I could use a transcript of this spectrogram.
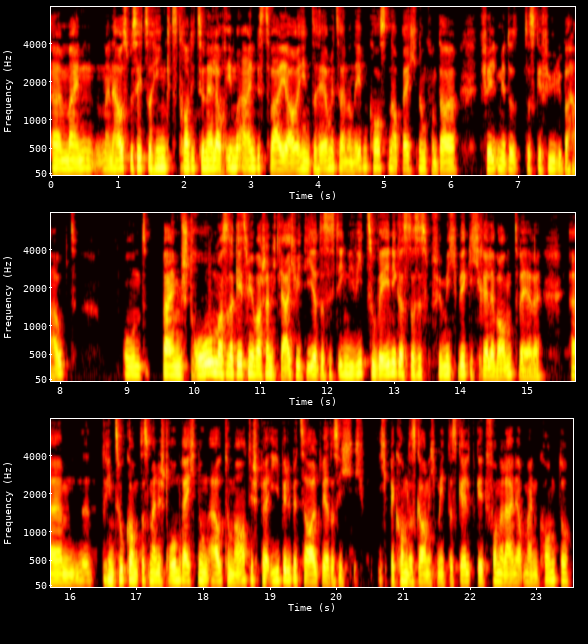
Äh, mein, mein Hausbesitzer hinkt traditionell auch immer ein bis zwei Jahre hinterher mit seiner Nebenkostenabrechnung. Von daher fehlt mir das, das Gefühl überhaupt. Und beim Strom, also da geht es mir wahrscheinlich gleich wie dir, das ist irgendwie wie zu wenig, als dass es für mich wirklich relevant wäre. Ähm, hinzu kommt, dass meine Stromrechnung automatisch per E-Bill bezahlt wird, also ich, ich, ich bekomme das gar nicht mit. Das Geld geht von alleine auf mein Konto.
